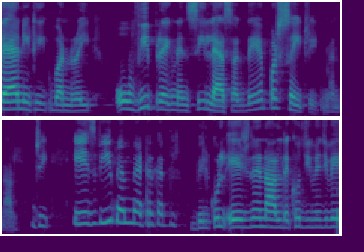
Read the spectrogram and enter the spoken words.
ਤੈ ਨਹੀਂ ਠੀਕ ਬਣ ਰਹੀ ਉਹ ਵੀ ਪ੍ਰੈਗਨੈਂਸੀ ਲੈ ਸਕਦੇ ਹੈ ਪਰ ਸਹੀ ਟ੍ਰੀਟਮੈਂਟ ਨਾਲ। ਜੀ ਏਜ ਵੀ ਮੈਮ ਮੈਟਰ ਕਰਦੀ? ਬਿਲਕੁਲ ਏਜ ਦੇ ਨਾਲ ਦੇਖੋ ਜਿਵੇਂ ਜਿਵੇਂ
